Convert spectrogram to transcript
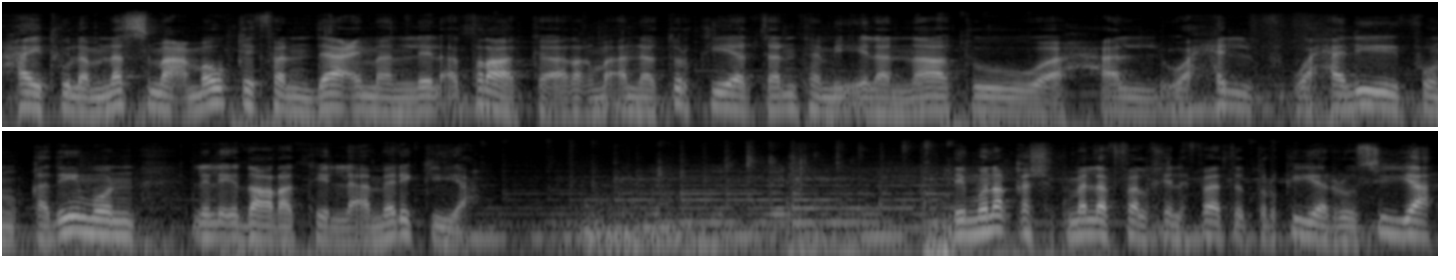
حيث لم نسمع موقفا داعما للأتراك رغم أن تركيا تنتمي إلى الناتو وحل وحلف وحليف قديم للإدارة الأمريكية. لمناقشة ملف الخلافات التركية الروسية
